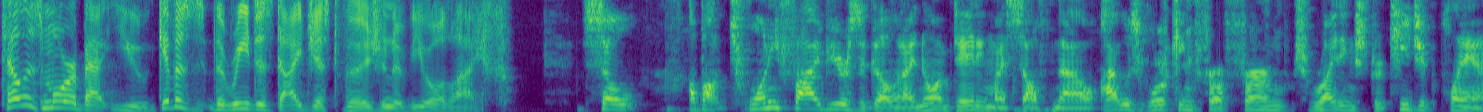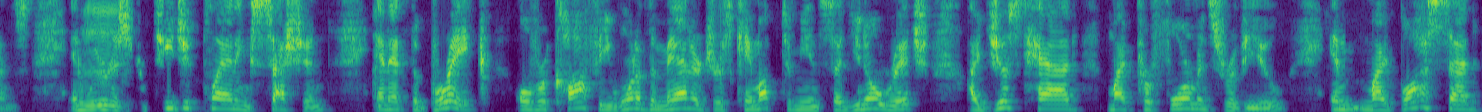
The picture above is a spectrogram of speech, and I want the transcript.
Tell us more about you. Give us the Reader's Digest version of your life. So, about 25 years ago, and I know I'm dating myself now, I was working for a firm writing strategic plans. And we were in a mm. strategic planning session. And at the break, over coffee, one of the managers came up to me and said, You know, Rich, I just had my performance review, and my boss said,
